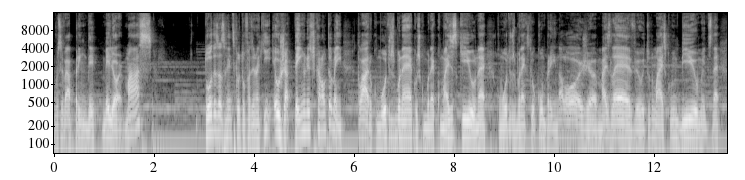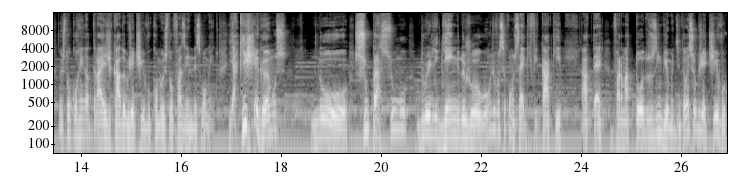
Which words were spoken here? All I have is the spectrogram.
você vai aprender melhor. Mas todas as hunts que eu tô fazendo aqui, eu já tenho neste canal também. Claro, com outros bonecos, com boneco mais skill, né? Com outros bonecos que eu comprei na loja, mais level e tudo mais, com imbuements, né? Não estou correndo atrás de cada objetivo como eu estou fazendo nesse momento. E aqui chegamos no supra-sumo do early game do jogo, onde você consegue ficar aqui até farmar todos os imbuements. Então esse objetivo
